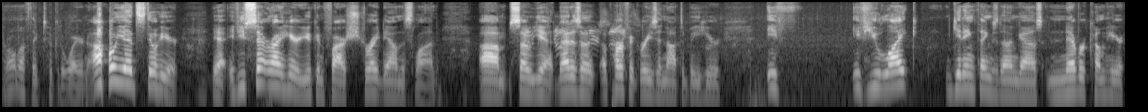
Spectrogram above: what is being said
I don't know if they took it away or not. Oh yeah, it's still here. Yeah, if you sit right here, you can fire straight down this line. Um, so yeah, that is a, a perfect reason not to be here. If if you like getting things done, guys, never come here.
